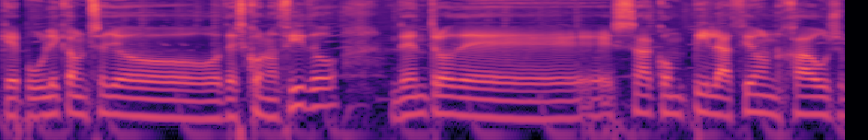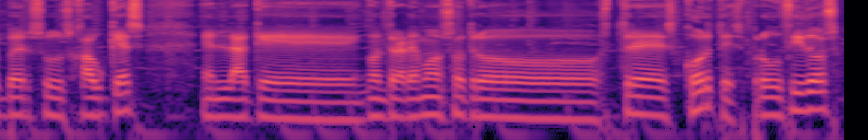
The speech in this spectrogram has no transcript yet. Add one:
que publica un sello desconocido dentro de esa compilación House versus Hawkes en la que encontraremos otros tres cortes producidos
